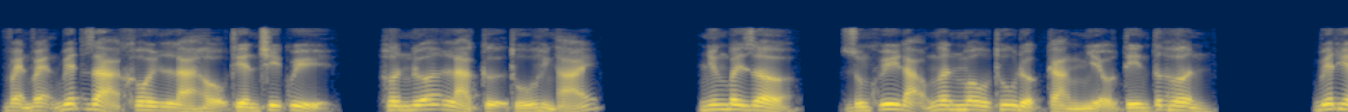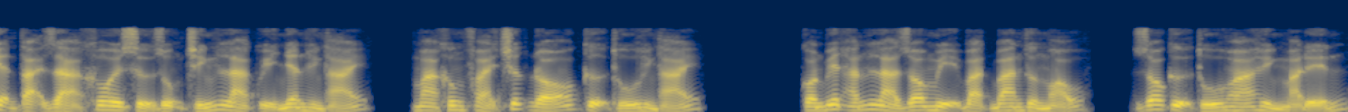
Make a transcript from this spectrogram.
Vẹn vẹn biết giả khôi là hậu thiên tri quỷ, hơn nữa là cự thú hình thái. Nhưng bây giờ, dùng khuy đạo ngân mâu thu được càng nhiều tin tức hơn. Biết hiện tại giả khôi sử dụng chính là quỷ nhân hình thái, mà không phải trước đó cự thú hình thái. Còn biết hắn là do mị bạt ban thường máu, do cự thú hóa hình mà đến,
